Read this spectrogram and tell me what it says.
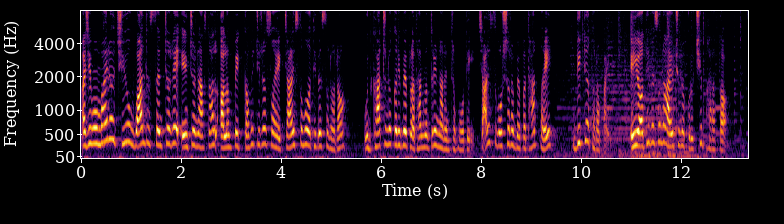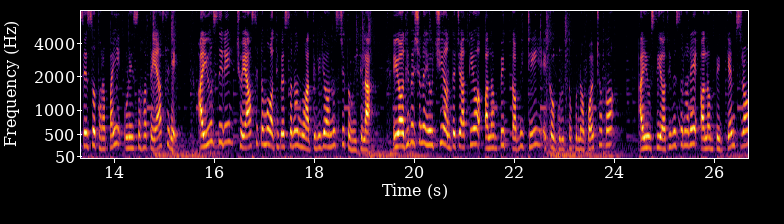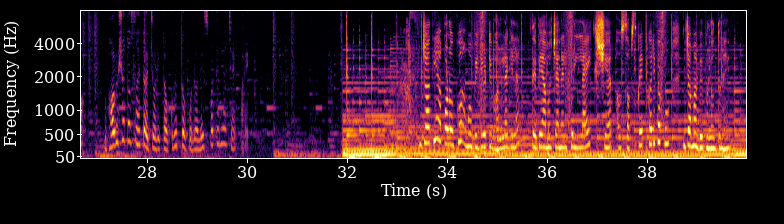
ଆଜି ମୁମ୍ବାଇର ଜିଓ ୱାର୍ଲଡ ସେଣ୍ଟରରେ ଇଣ୍ଟରନ୍ୟାସନାଲ ଅଲିମ୍ପିକ କମିଟିର ଶହେ ଏକଚାଳିଶତମ ଅଧିବେଶନର ଉଦ୍ଘାଟନ କରିବେ ପ୍ରଧାନମନ୍ତ୍ରୀ ନରେନ୍ଦ୍ର ମୋଦି। ଚାଳିଶ ବର୍ଷର ବ୍ୟବଧାନ ପରେ ଦ୍ୱିତୀୟ ଥର ପାଇଁ ଏହି ଅଧିବେଶନ ଆୟୋଜନ କରୁଛି ଭାରତ। ଶେଷ ଥର ପାଇଁ ଉଣେଇଶହ ତେୟାଅଶୀରେ ଆଇଓସିରେ ଛୟାଅଶୀତମ ଅଧିବେଶନ ନୂଆଦିଲ୍ଲୀରେ ଅନୁଷ୍ଠିତ ହୋଇଥିଲା। ଏହି ଅଧିବେଶନ ହେଉଛି ଅନ୍ତର୍ଜାତୀୟ ଅଲିମ୍ପିକ କମିଟି ଏକ ଗୁରୁତ୍ୱପୂର୍ଣ୍ଣ ବୈଠକ। ଆଇଓସି ଅଧିବେଶନରେ ଅଲିମ୍ପିକ ଗେମ୍ସର ভবিষ্যত সহিত জড়িত গুরুত্বপূর্ণ নিষ্পতি নিয়ে যদি আপনার আম ভিডিওটি ভালো লাগিলা তেবে আম চ্যানেলকে লাইক শেয়ার ও সবসক্রাইব করা জমা বি ভুলতু না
